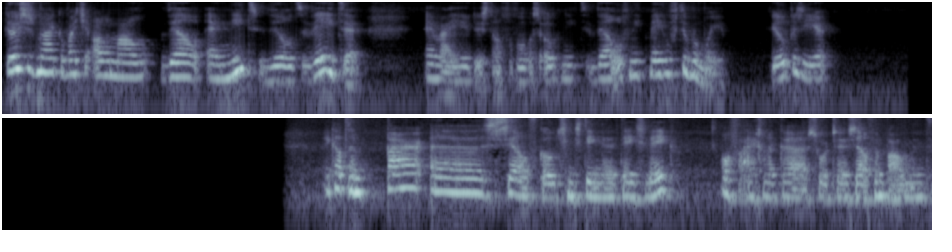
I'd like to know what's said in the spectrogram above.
Keuzes maken wat je allemaal wel en niet wilt weten. En waar je dus dan vervolgens ook niet wel of niet mee hoeft te bemoeien. Veel plezier! Ik had een paar uh, zelfcoachingsdingen deze week. Of eigenlijk een soort zelfempowerment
